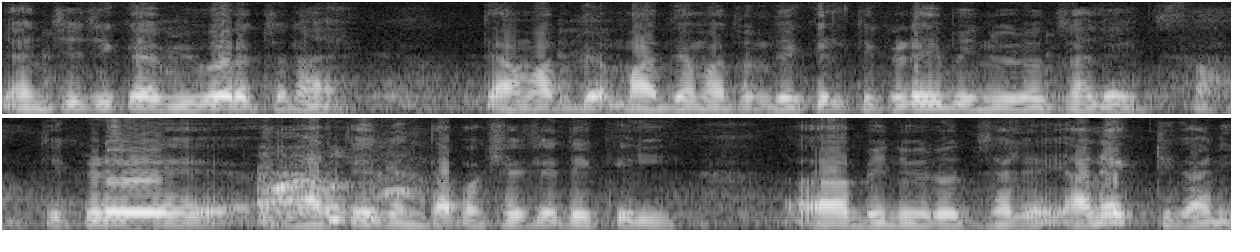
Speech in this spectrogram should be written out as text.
यांची जी काही व्यूहरचना आहे त्या माध्य माध्यमातून देखील तिकडेही बिनविरोध झाले. तिकडे भारतीय जनता पक्षाचे देखील बिनविरोध झाले. अनेक ठिकाणी.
